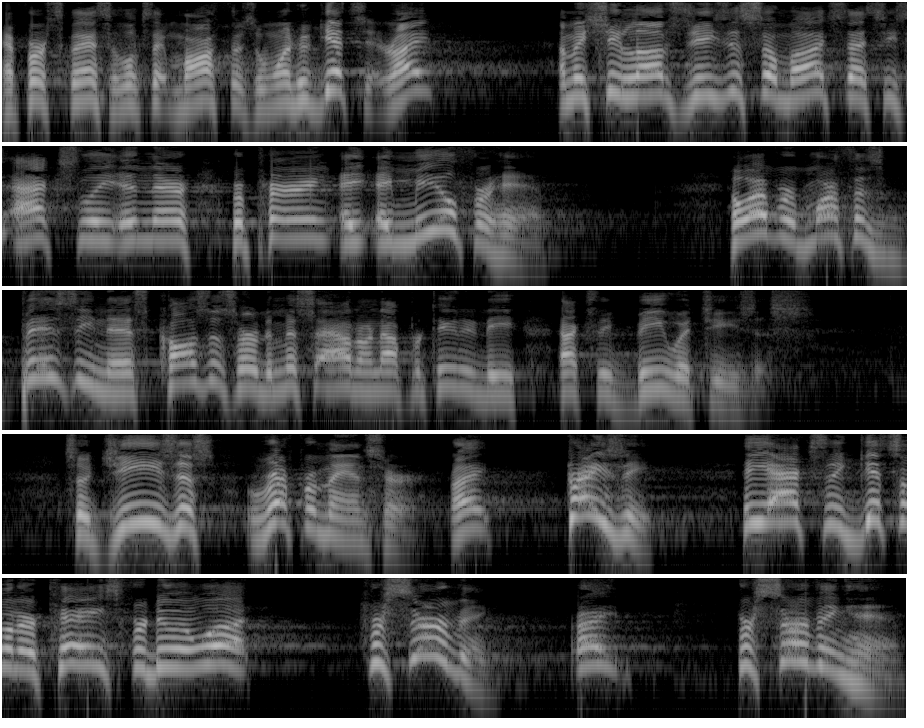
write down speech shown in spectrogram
At first glance, it looks like Martha's the one who gets it, right? I mean, she loves Jesus so much that she's actually in there preparing a, a meal for him. However, Martha's busyness causes her to miss out on an opportunity to actually be with Jesus. So Jesus reprimands her, right? Crazy. He actually gets on her case for doing what? For serving, right? For serving him.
